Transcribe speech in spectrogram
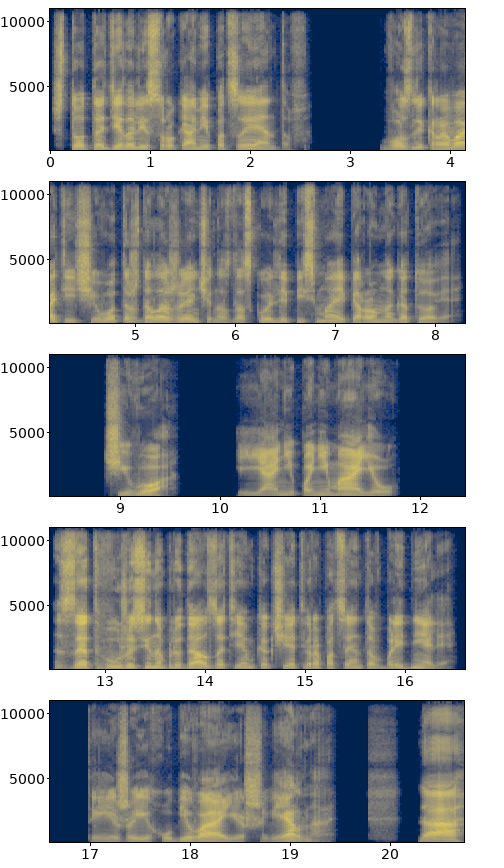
что-то делали с руками пациентов. Возле кровати чего-то ждала женщина с доской для письма и пером наготове. Чего? Я не понимаю. Зет в ужасе наблюдал за тем, как четверо пациентов бледнели. Ты же их убиваешь, верно? Да,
